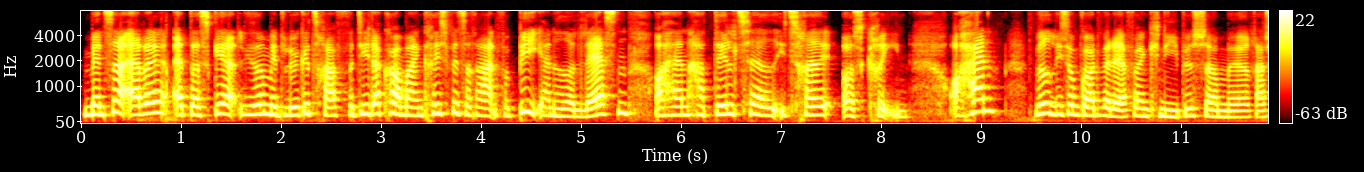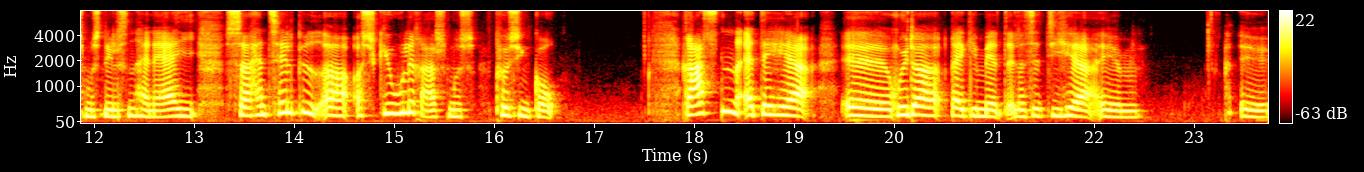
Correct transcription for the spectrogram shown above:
Men så er det, at der sker ligesom et lykketræf, fordi der kommer en krigsveteran forbi, han hedder Lassen, og han har deltaget i 3-årskrigen. Og han ved ligesom godt, hvad det er for en knibe, som øh, Rasmus Nielsen han er i, så han tilbyder at skjule Rasmus på sin gård. Resten af det her øh, rytterregiment, eller så de her... Øh, øh,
